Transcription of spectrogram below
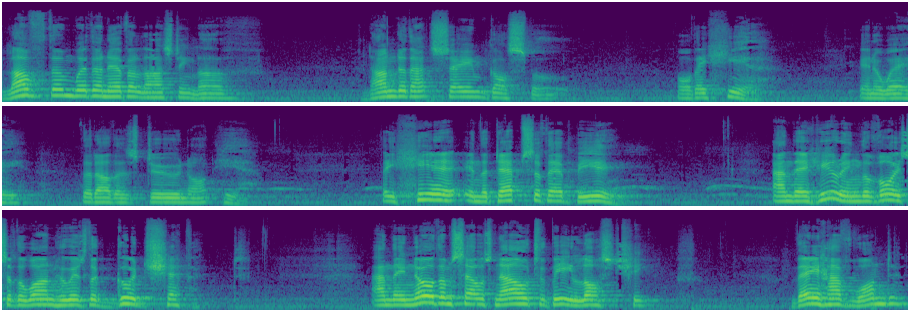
Love them with an everlasting love, and under that same gospel, or they hear in a way that others do not hear. They hear in the depths of their being and they're hearing the voice of the one who is the good shepherd. And they know themselves now to be lost sheep. They have wandered,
